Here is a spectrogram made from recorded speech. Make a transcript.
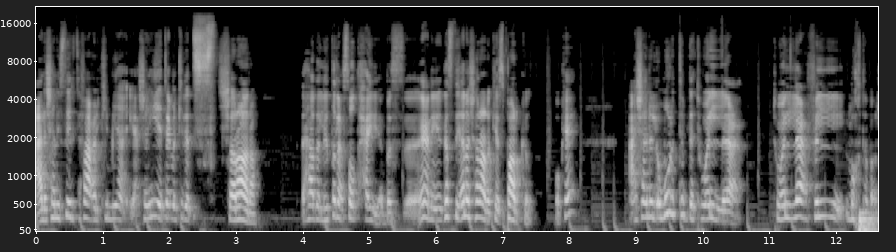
علشان يصير تفاعل كيميائي عشان هي تعمل كذا شرارة. هذا اللي طلع صوت حية بس يعني قصدي أنا شرارة كذا سباركل أوكي؟ عشان الأمور تبدأ تولع تولع في المختبر.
